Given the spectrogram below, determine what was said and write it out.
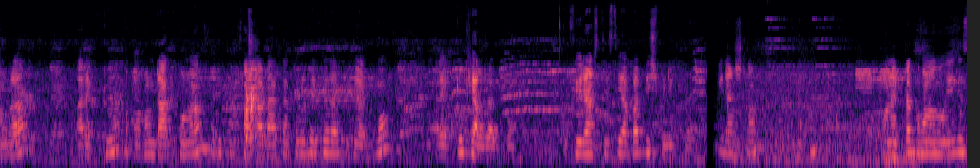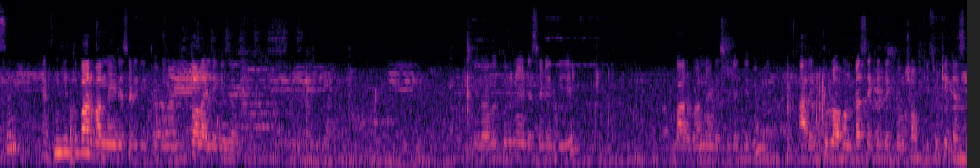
আমরা আর একটু, এখন ডাকবো না একটু ফাঁকা ডাকা করে রেখে রাখব, আর একটু খেয়াল রাখব। ফিরে আসতেছি আবার বিশ মিনিট পর। ফিরে আসলাম, দেখুন, অনেকটা ঘন হয়ে গেছে। এখন কিন্তু বারবার নেড়ে ছেড়ে দিতে হবে না তলায় লেগে যাবে। এভাবে করে নেড়ে ছেড়ে দিয়ে বারবার নেড়ে ছেড়ে দেবেন, আর একটু লবণটা সেকে দেখবেন সব কিছু ঠিক আছে।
